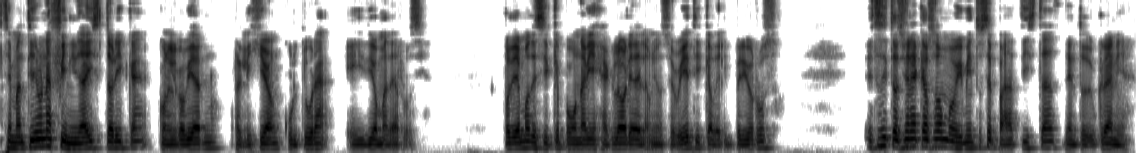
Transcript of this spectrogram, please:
se mantiene una afinidad histórica con el gobierno, religión, cultura e idioma de Rusia. Podríamos decir que por una vieja gloria de la Unión Soviética o del Imperio ruso. Esta situación ha causado movimientos separatistas dentro de Ucrania.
